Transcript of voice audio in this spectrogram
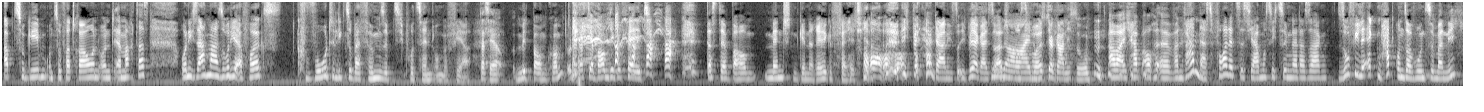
abzugeben und zu vertrauen und er macht das. Und ich sag mal so, die Erfolgsquote liegt so bei 75 Prozent ungefähr. Dass er mit Baum kommt oder dass der Baum dir gefällt. Dass der Baum Menschen generell gefällt. Ja. Oh. Ich bin ja gar nicht so, ich bin ja gar nicht so Nein, du anspruchsvoll. bist ja gar nicht so. Aber ich habe auch, äh, wann war denn das? Vorletztes Jahr muss ich zu ihm leider sagen, so viele Ecken hat unser Wohnzimmer nicht.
